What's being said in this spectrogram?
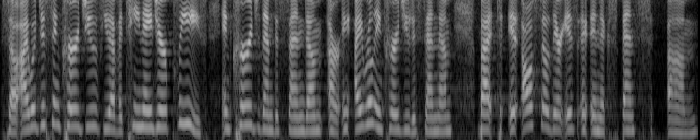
So I would just encourage you, if you have a teenager, please encourage them to send them, or I really encourage you to send them. But it also, there is an expense. Um,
